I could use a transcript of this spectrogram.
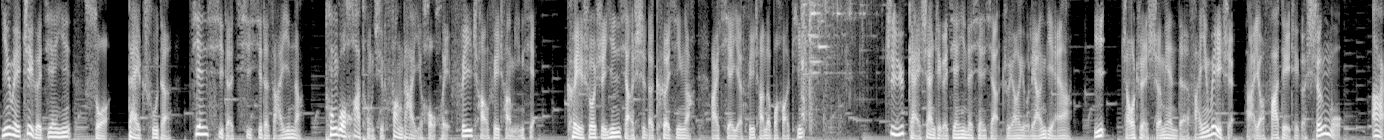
因为这个尖音所带出的尖细的气息的杂音呢，通过话筒去放大以后，会非常非常明显。可以说是音响师的克星啊，而且也非常的不好听。至于改善这个尖音的现象，主要有两点啊：一，找准舌面的发音位置啊，要发对这个声母；二，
